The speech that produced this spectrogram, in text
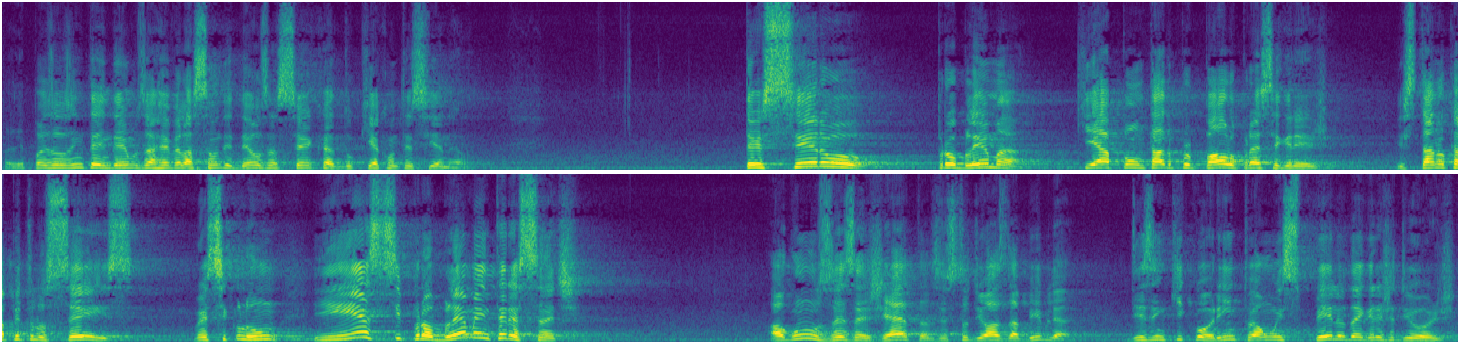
Para depois nós entendermos a revelação de Deus acerca do que acontecia nela. Terceiro problema que é apontado por Paulo para essa igreja. Está no capítulo 6, versículo 1. E esse problema é interessante. Alguns exegetas, estudiosos da Bíblia, dizem que Corinto é um espelho da igreja de hoje.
